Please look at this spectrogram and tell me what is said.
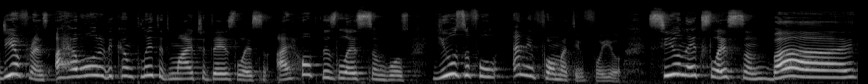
Dear friends, I have already completed my today's lesson. I hope this lesson was useful and informative for you. See you next lesson. Bye!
